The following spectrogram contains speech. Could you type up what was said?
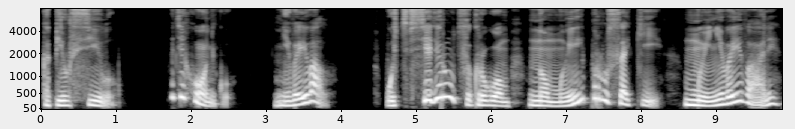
копил силу. Потихоньку. Не воевал. Пусть все дерутся кругом, но мы, прусаки, мы не воевали.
